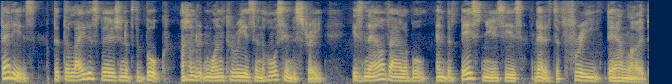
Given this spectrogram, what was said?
That is, that the latest version of the book, 101 Careers in the Horse Industry, is now available, and the best news is that it's a free download.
